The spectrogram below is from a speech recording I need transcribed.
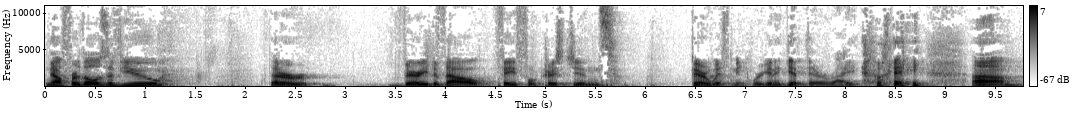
Now, for those of you that are very devout, faithful Christians, bear with me. We're going to get there, right? okay? Um,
